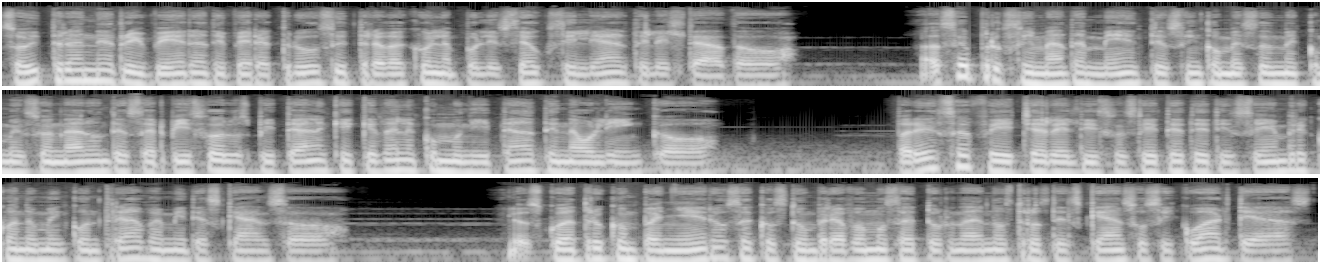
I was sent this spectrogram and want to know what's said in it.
Soy Trane Rivera de Veracruz y trabajo en la Policía Auxiliar del Estado. Hace aproximadamente cinco meses me comisionaron de servicio al hospital que queda en la comunidad de Naulinco. Para esa fecha era el 17 de diciembre cuando me encontraba en mi descanso. Los cuatro compañeros acostumbrábamos a turnar nuestros descansos y guardias,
